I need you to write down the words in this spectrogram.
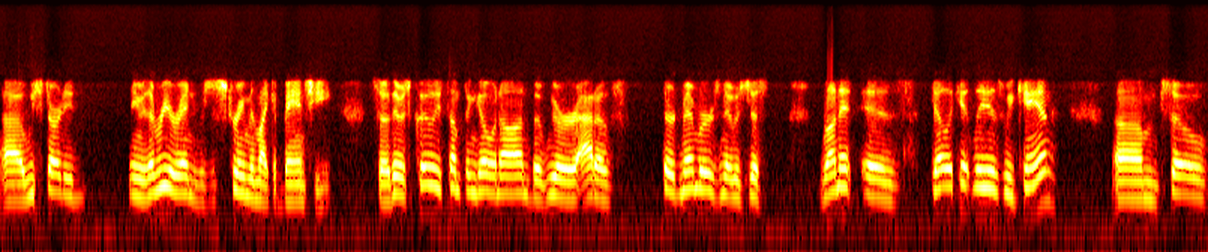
uh, we started, you know, the rear end was just screaming like a banshee. So there was clearly something going on, but we were out of third members, and it was just run it as delicately as we can. Um, so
